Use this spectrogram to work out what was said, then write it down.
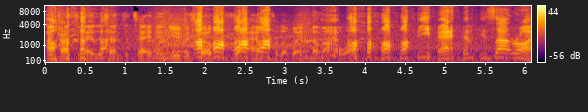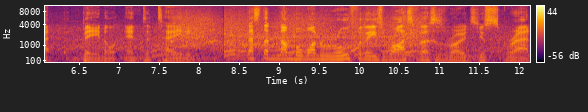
I tried to make this entertaining. You just go flat out for the win, no matter what. yeah, is that right? Be not entertaining. That's the number one rule for these Rice versus Roads. You're scrad.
